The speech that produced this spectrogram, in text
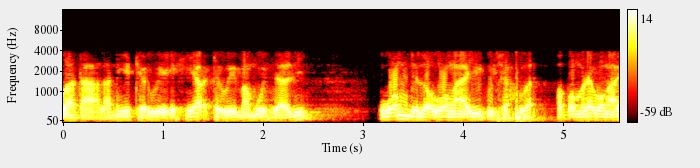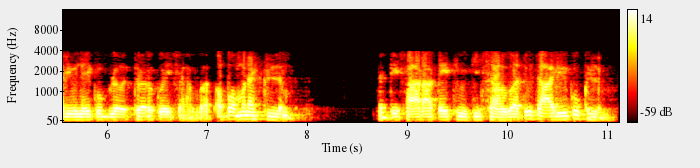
wa taala niki dawuh Ihya dawuh Imam Ghazali Wong delok wong ayu iku syahwat. Apa meneh wong ayune iku blodor kowe syahwat. Apa meneh gelem. Dadi syaratnya diuji syahwat itu ayu iku gelem.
